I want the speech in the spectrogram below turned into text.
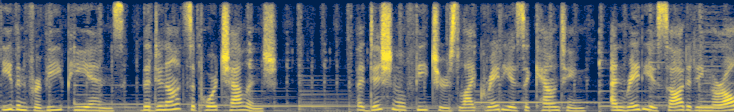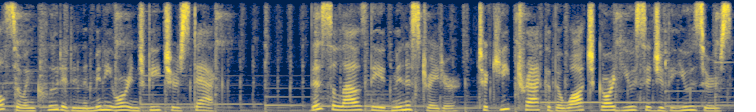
even for VPNs that do not support challenge. Additional features like Radius accounting and Radius auditing are also included in the miniOrange features stack. This allows the administrator to keep track of the WatchGuard usage of the users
